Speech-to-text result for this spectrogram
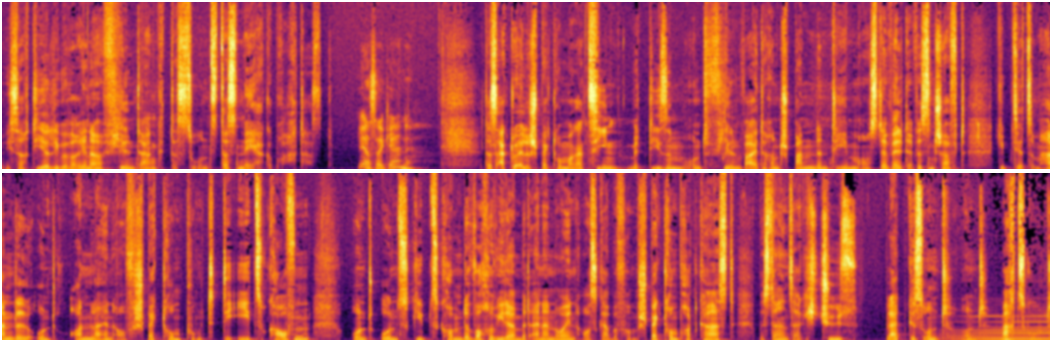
ich sag dir, liebe Verena, vielen Dank, dass du uns das näher gebracht hast. Ja, sehr gerne. Das aktuelle Spektrum Magazin mit diesem und vielen weiteren spannenden Themen aus der Welt der Wissenschaft gibt es jetzt im Handel und online auf spektrum.de zu kaufen. Und uns gibt es kommende Woche wieder mit einer neuen Ausgabe vom Spektrum Podcast. Bis dahin sage ich Tschüss, bleibt gesund und macht's gut.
